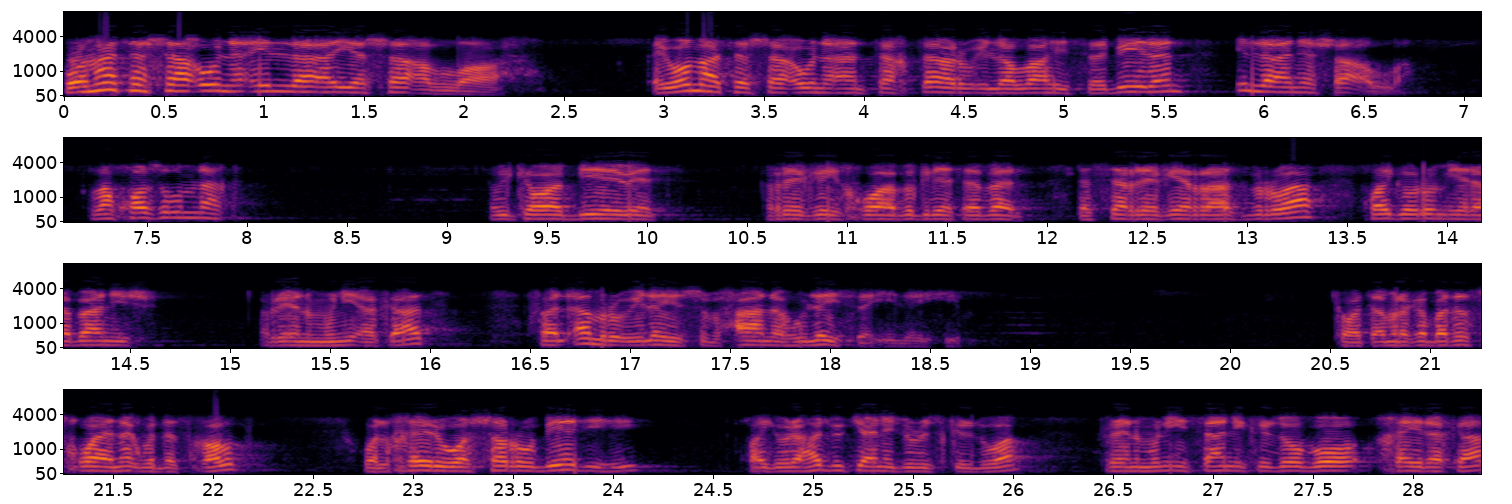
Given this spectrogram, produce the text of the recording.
وما تشاءون إلا أن يشاء الله. أي وما تشاءون أن تختاروا إلى الله سبيلا إلا أن يشاء الله. الله خوازل مناك ويكوا بيويت ڕێگەی خوا بگرێتە بەر لەسەر ڕێگەی ڕاست بڕوە خۆی گەورم میێرەبانیش ڕێنمونی ئەکات فالأمر إليه سبحانه ليس إليهم كوات أمرك بدس خويا نك بدس خلق. والخير والشر بيده. خۆی گەورە هەردووکیانی دروست کردووە ڕێنمونی ئینسانی کردو بۆ خەیرەکە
